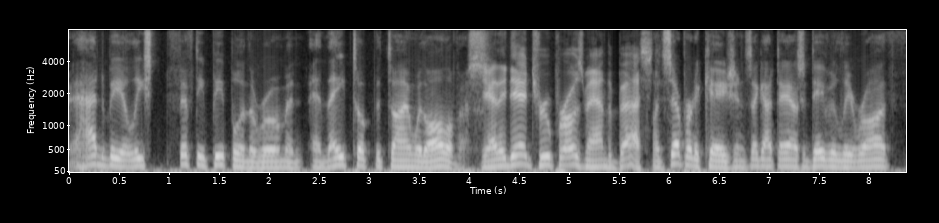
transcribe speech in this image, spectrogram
It had to be at least 50 people in the room, and, and they took the time with all of us. Yeah, they did. True pros, man. The best. On separate occasions, I got to ask David Lee Roth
